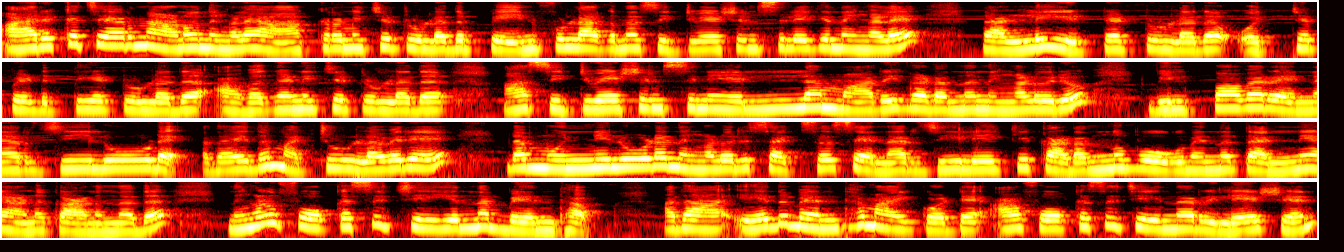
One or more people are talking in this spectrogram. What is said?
ആരൊക്കെ ചേർന്നാണോ നിങ്ങളെ ആക്രമിച്ചിട്ടുള്ളത് പെയിൻഫുൾ ആകുന്ന സിറ്റുവേഷൻസിലേക്ക് നിങ്ങളെ തള്ളിയിട്ടിട്ടുള്ളത് ഒറ്റപ്പെടുത്തിയിട്ടുള്ളത് അവഗണിച്ചിട്ടുള്ളത് ആ സിറ്റുവേഷൻസിനെ എല്ലാം മറികടന്ന് നിങ്ങളൊരു വിൽ പവർ എനർജിയിലൂടെ അതായത് മറ്റുള്ളവരെ ടെ മുന്നിലൂടെ നിങ്ങളൊരു സക്സസ് എനർജിയിലേക്ക് കടന്നു പോകുമെന്ന് തന്നെയാണ് കാണുന്നത്. നിങ്ങൾ ഫോക്കസ് ചെയ്യുന്ന ബന്ധം അത് ഏത് ബന്ധമായിക്കോട്ടെ ആ ഫോക്കസ് ചെയ്യുന്ന റിലേഷൻ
